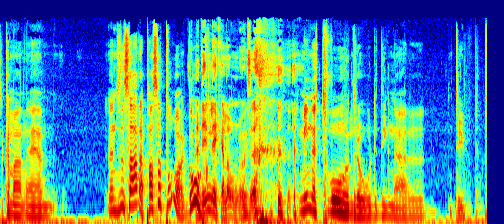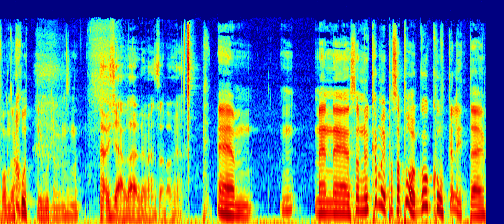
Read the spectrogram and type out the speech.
Så kan man... Eh, men Sara, passa på. Gå! Men din är lika lång också. Min är 200 ord, din är typ 270 ord eller sånt. Ja jävlar, det var en sån lång ja. Ehm, m- men eh, så nu kan man ju passa på. Gå och koka lite,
